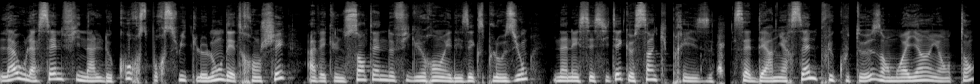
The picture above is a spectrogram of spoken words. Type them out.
là où la scène finale de course-poursuite le long des tranchées, avec une centaine de figurants et des explosions, n'a nécessité que 5 prises. Cette dernière scène, plus coûteuse en moyens et en temps,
